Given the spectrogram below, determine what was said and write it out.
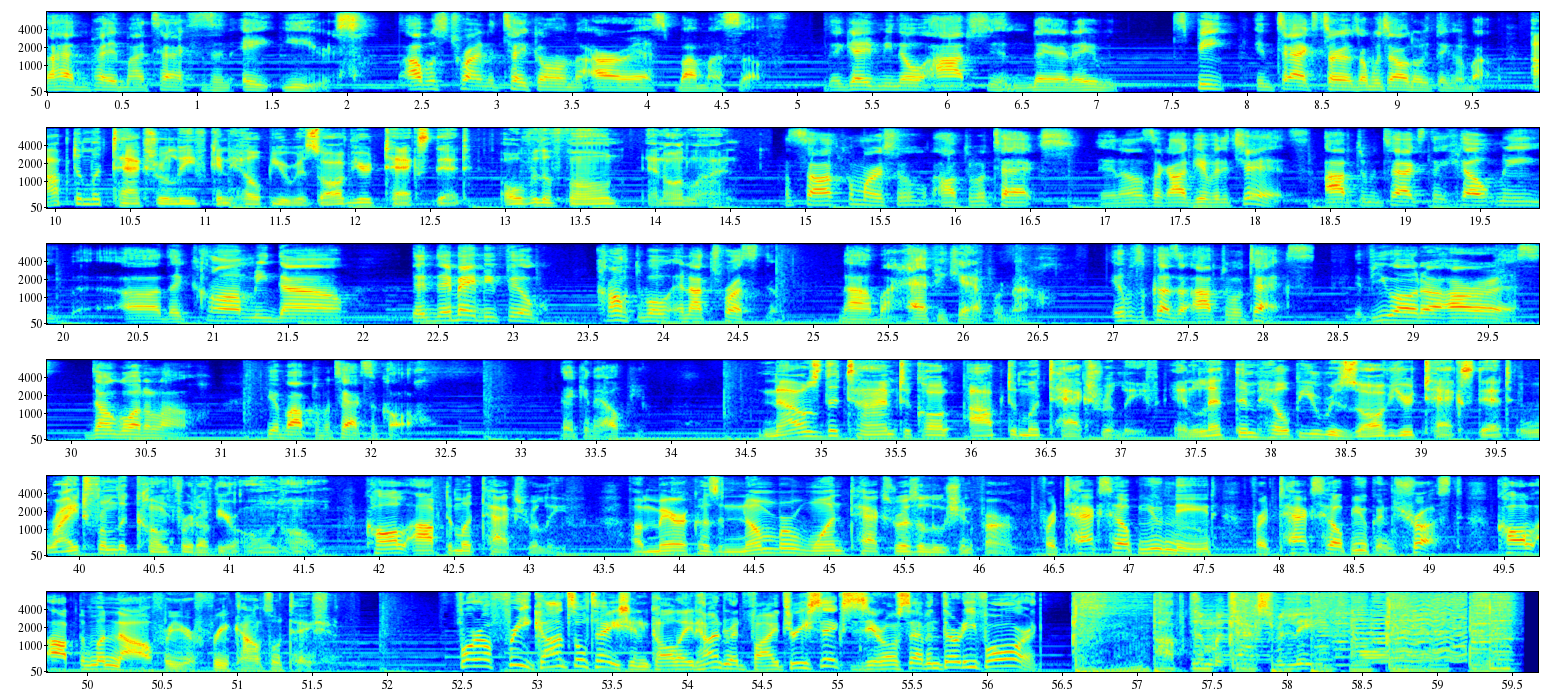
I hadn't paid my taxes in eight years. I was trying to take on the IRS by myself. They gave me no option there. They would speak in tax terms, which I don't know anything about. Optima Tax Relief can help you resolve your tax debt over the phone and online. I saw a commercial, Optima Tax, and I was like, I'll give it a chance. Optima Tax, they helped me, uh, they calmed me down, they, they made me feel comfortable, and I trust them. Now I'm a happy camper now. It was because of Optima Tax. If you owe the IRS, don't go it alone. Give Optima Tax a call. They can help you. Now's the time to call Optima Tax Relief and let them help you resolve your tax debt right from the comfort of your own home. Call Optima Tax Relief, America's number one tax resolution firm. For tax help you need, for tax help you can trust, call Optima now for your free consultation. For a free consultation, call 800 536 0734. Popped a tax relief.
